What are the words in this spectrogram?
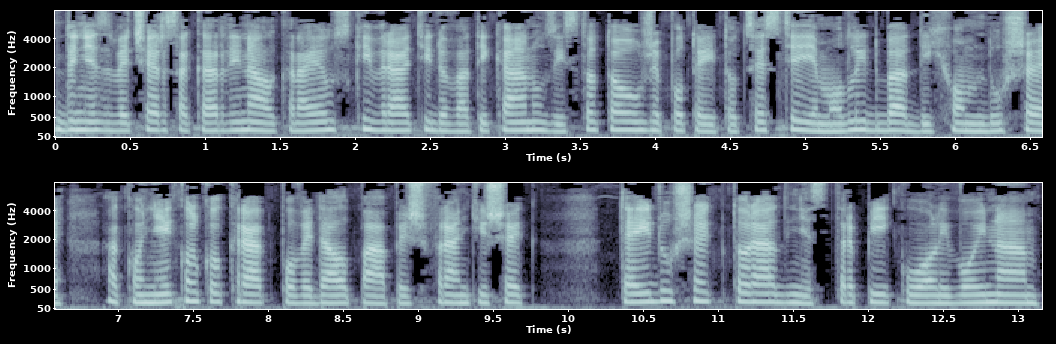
Dnes večer sa kardinál Krajevský vráti do Vatikánu s istotou, že po tejto ceste je modlitba dychom duše, ako niekoľkokrát povedal pápež František tej duše, ktorá dnes trpí kvôli vojnám,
